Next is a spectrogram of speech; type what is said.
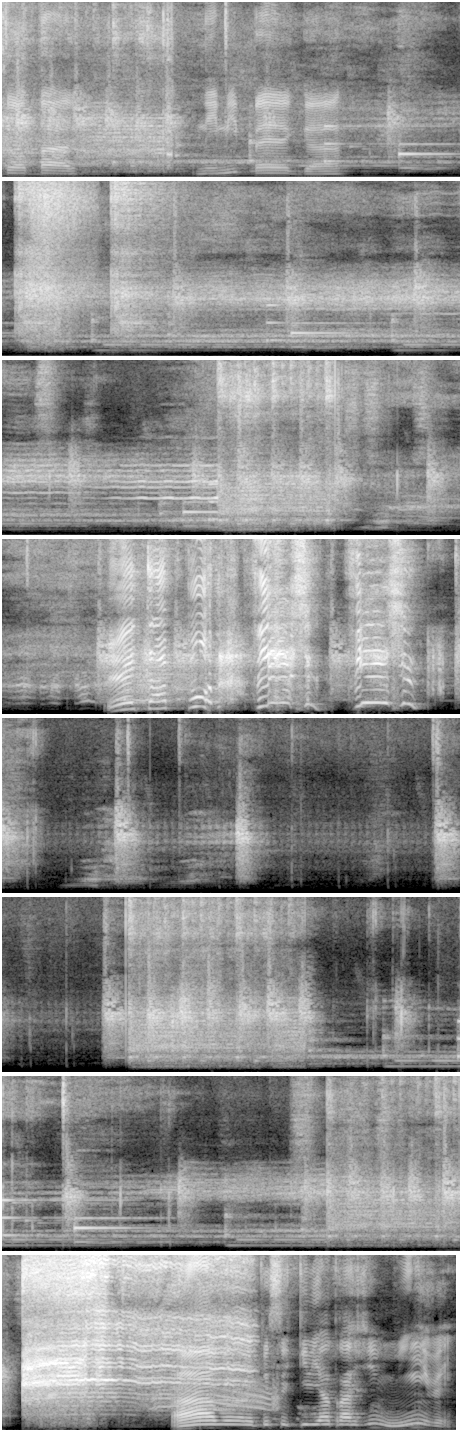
Seu otário. Nem me pega. Eita porra! Fecha! Mano, eu pensei que ele ia atrás de mim, velho.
